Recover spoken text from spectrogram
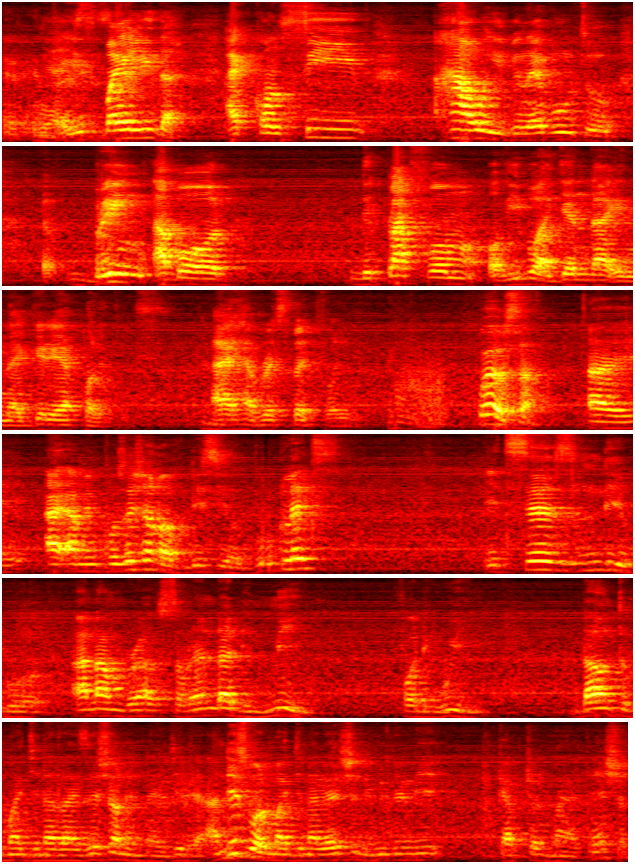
Yeah, he's my leader. I concede how he's been able to bring aboard the platform of Igbo agenda in Nigeria politics. Mm -hmm. I have respect for him. Well, sir, I, I am in possession of this your booklet. It says Ndigbo Anambra surrendered the me for the we down to marginalization in Nigeria. And this word marginalization immediately captured my attention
